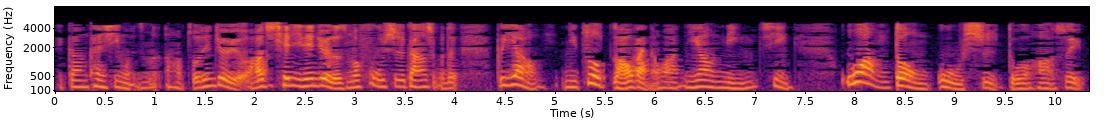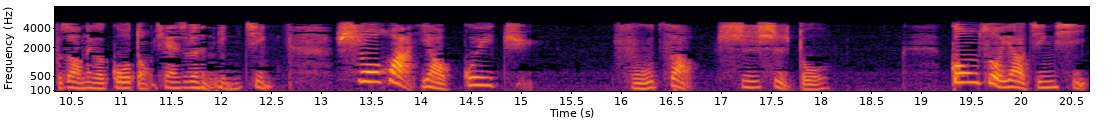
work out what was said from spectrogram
你刚刚看新闻什么？啊，昨天就有，好像前几天就有了什么富士康什么的。不要，你做老板的话，你要宁静，妄动误事多哈。所以不知道那个郭董现在是不是很宁静？说话要规矩，浮躁失事多。工作要精细，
